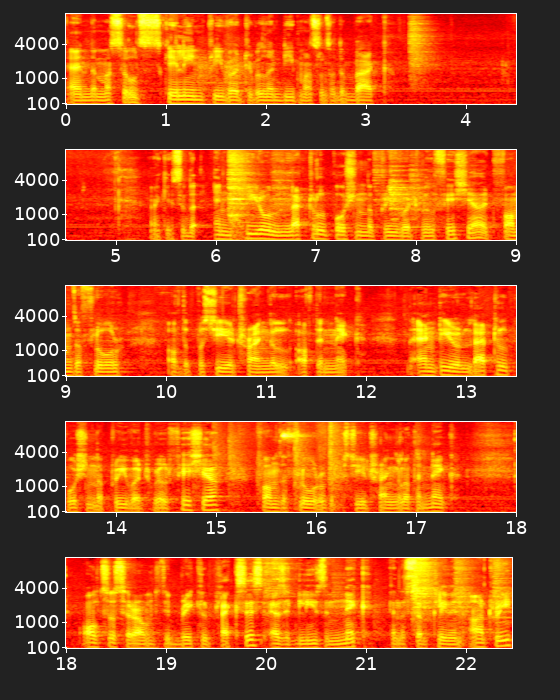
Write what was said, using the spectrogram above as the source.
and the muscles, scalene, prevertebral and deep muscles of the back. Okay, so the anterolateral portion of the prevertebral fascia, it forms the floor of the posterior triangle of the neck. The anterolateral portion of the prevertebral fascia forms the floor of the posterior triangle of the neck. Also surrounds the brachial plexus as it leaves the neck and the subclavian artery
